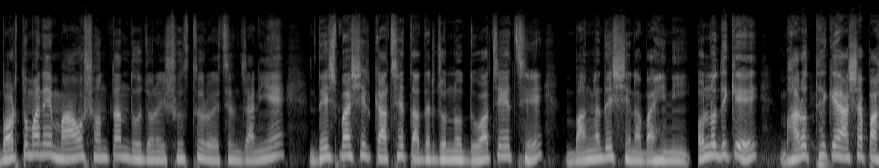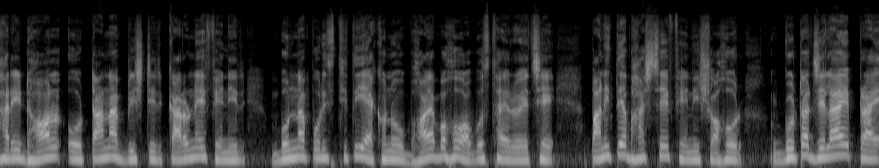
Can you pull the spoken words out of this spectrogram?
বর্তমানে মা ও সন্তান দুজনেই সুস্থ রয়েছেন জানিয়ে দেশবাসীর কাছে তাদের জন্য দোয়া চেয়েছে বাংলাদেশ সেনাবাহিনী। অন্যদিকে ভারত থেকে আসা পাহাড়ি ঢল ও টানা বৃষ্টির কারণে ফেনীর বন্যা পরিস্থিতি এখনও ভয়াবহ অবস্থায় রয়েছে। পানিতে ভাসছে ফেনী শহর। গোটা জেলায় প্রায়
